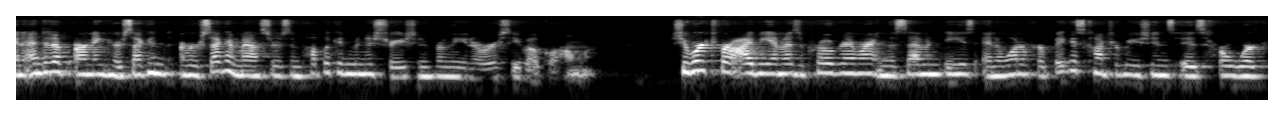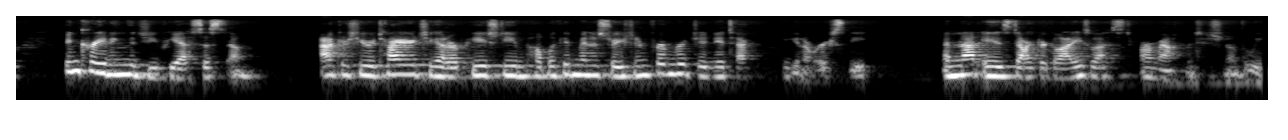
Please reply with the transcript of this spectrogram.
and ended up earning her second her second master's in public administration from the University of Oklahoma. She worked for IBM as a programmer in the 70s, and one of her biggest contributions is her work in creating the GPS system. After she retired, she got her PhD in public administration from Virginia Tech University. And that is Dr. Gladys West, our mathematician of the week.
